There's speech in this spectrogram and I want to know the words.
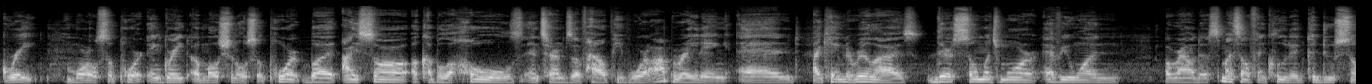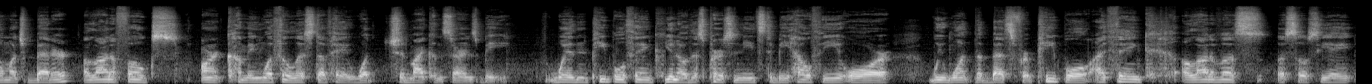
great moral support and great emotional support, but I saw a couple of holes in terms of how people were operating and I came to realize there's so much more everyone around us, myself included, could do so much better. A lot of folks aren't coming with a list of, hey, what should my concerns be? When people think, you know, this person needs to be healthy or we want the best for people, I think a lot of us associate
